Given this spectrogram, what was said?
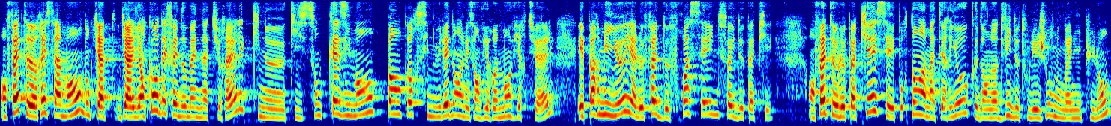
En fait, euh, récemment, il, y a, encore des phénomènes naturels qui ne sont quasiment pas encore simulés dans les environnements virtuels. Et parmi eux, il y a le fait de froisser une feuille de papier. En fait, le papier, c'est pourtant un matériau que dans notre vie de tous les jours, nous manipulons.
